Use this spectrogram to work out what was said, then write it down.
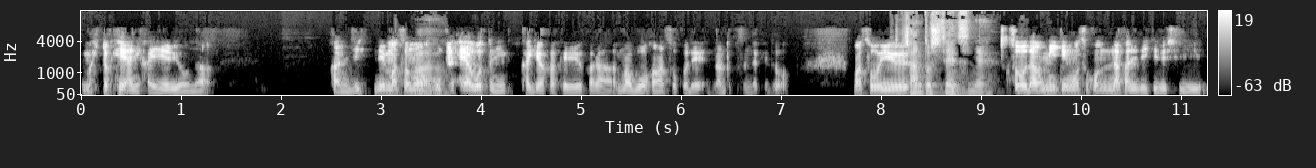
まあ、一部屋に入れるような感じ。で、まあ、その、ああもちろん部屋ごとに鍵がかけれるから、まあ、防犯はそこでなんとかするんだけど、まあ、そういうち、ゃんとしてんですね。そう、だからミーティングもそこの中でできるし、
